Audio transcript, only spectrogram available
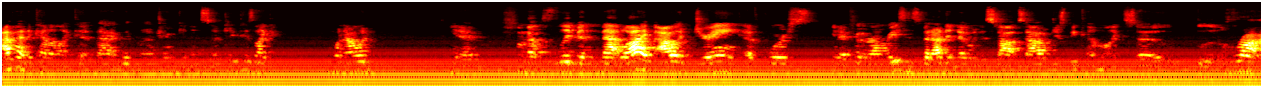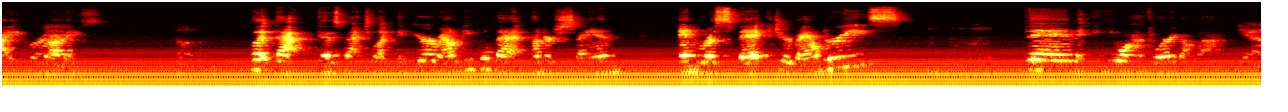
I've had to kind of like cut back with my drinking and stuff too, because like when I would, you know, when I was living that life, I would drink, of course, you know, for the wrong reasons, but I didn't know when to stop, so I would just become like so ugh, right, gross. right. Um, But that goes back to like if you're around people that understand and respect your boundaries, mhm. then you won't have to worry about that. Yeah.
